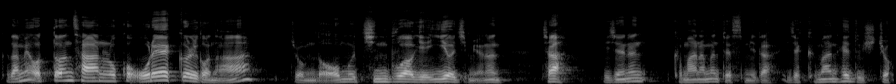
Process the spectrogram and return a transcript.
그 다음에 어떤 사안을 놓고 오래 끌거나 좀 너무 진부하게 이어지면은 자, 이제는 그만하면 됐습니다. 이제 그만해 두시죠.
